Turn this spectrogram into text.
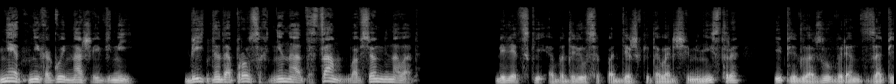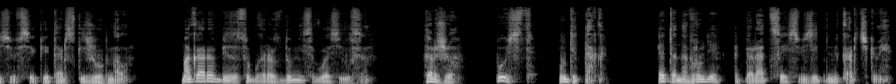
Нет никакой нашей вины. Бить на допросах не надо, сам во всем виноват. Белецкий ободрился поддержкой товарища министра и предложил вариант с записью в секретарский журнал. Макаров без особых раздумий согласился. — Хорошо, пусть будет так. Это на вроде операции с визитными карточками.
